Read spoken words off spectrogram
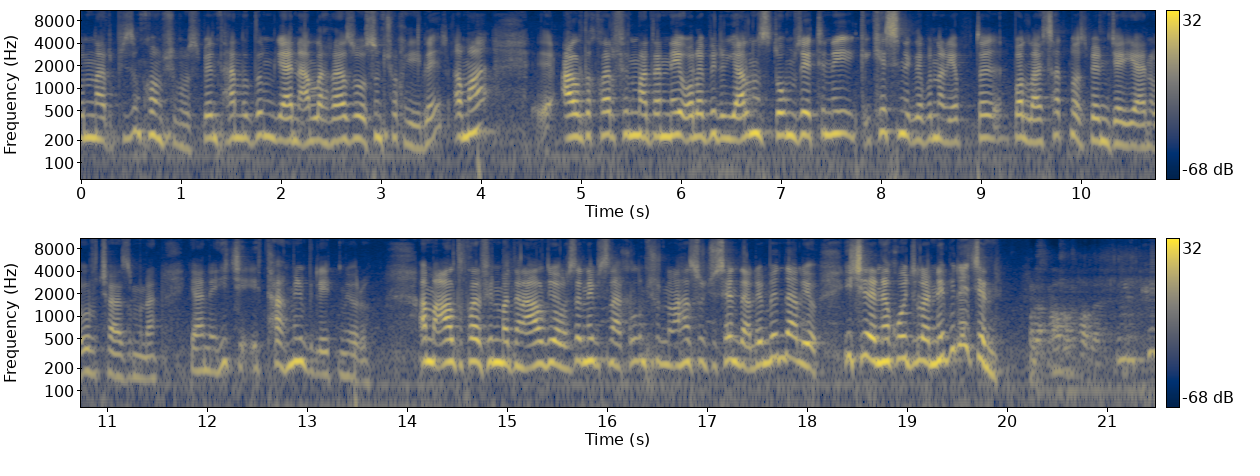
Bunlar bizim komşumuz. Ben tanıdım yani Allah razı olsun çok iyiler. Ama e, aldıkları firmadan ne olabilir? Yalnız domuz etini kesinlikle bunlar yapıp da vallahi satmaz bence yani oruç ağzımla. Yani hiç e, tahmin bile etmiyorum. Ama aldıkları firmadan alıyorlarsa ne bilsin akıllım şuradan aha suçu sen de alıyorsun ben de alıyorum. İçine ne koydular ne bileceksin? Ülkü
